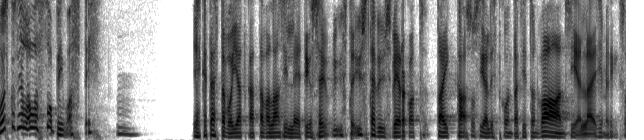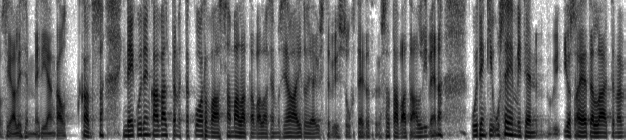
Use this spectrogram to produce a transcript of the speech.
voisiko siellä olla sopivasti? Mm. Ehkä tästä voi jatkaa tavallaan silleen, että jos se ystävyysverkot tai sosiaaliset kontaktit on vaan siellä esimerkiksi sosiaalisen median kanssa, niin ne ei kuitenkaan välttämättä korvaa samalla tavalla semmoisia aitoja ystävyyssuhteita, jotka tavataan livenä. Kuitenkin useimmiten, jos ajatellaan, että mä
